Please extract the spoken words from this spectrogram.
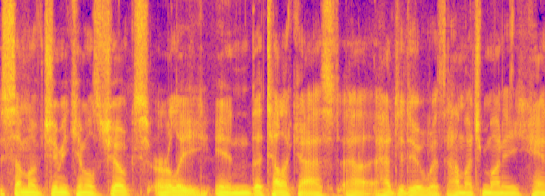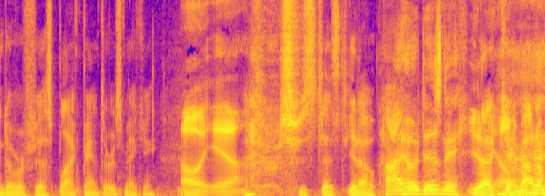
some of Jimmy Kimmel's jokes early in the telecast uh, had to do with how much money hand over fist Black Panther is making. Oh yeah. Which was just, you know, Hi ho Disney. yeah, it Yeah. came out at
